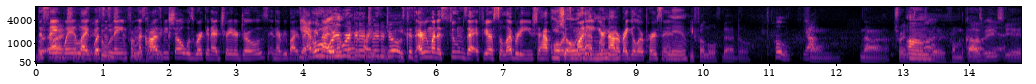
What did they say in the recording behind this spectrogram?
The But, same alright, way, so like if what's it his was- name from the was, like- Cosby Show was working at Trader Joe's, and everybody's Yeah, like, everybody "Oh, why are you working at. Trader Joe's?" Because everyone assumes that if you're a celebrity, you should have You all should this always money, have and you're not a regular person. Yeah. He fell off bad though. Oh, yeah. From nah, Trader Um, Joe's boy from the Cosby's. yeah. yeah.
